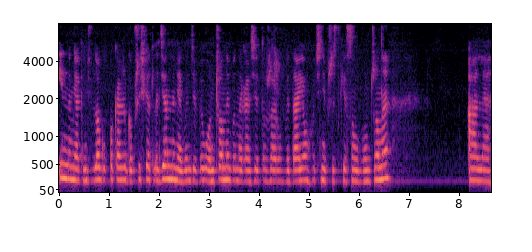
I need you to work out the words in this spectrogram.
innym jakimś vlogu pokażę go przy świetle dziennym, jak będzie wyłączony, bo na razie to żarów wydają, choć nie wszystkie są włączone, ale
